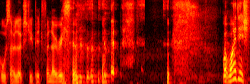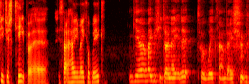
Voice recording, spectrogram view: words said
also look stupid for no reason. well, why didn't she just keep her hair? Is that how you make a wig? yeah, maybe she donated it to a wig foundation.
